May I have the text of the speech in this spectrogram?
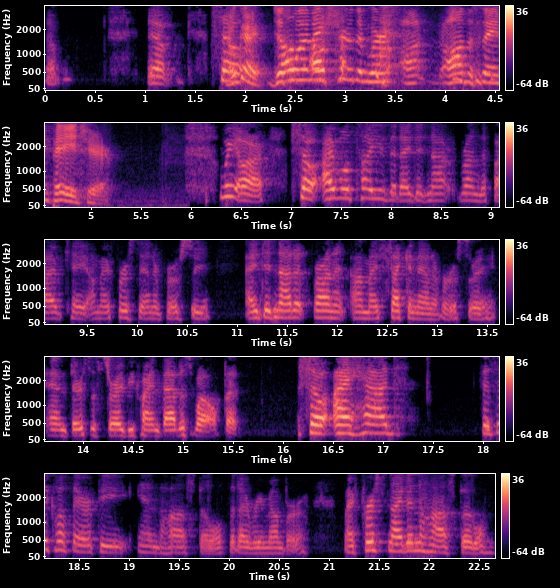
Yep. Yep. So okay, just want to make I'll sure t- that we're on, on the same page here. We are. So I will tell you that I did not run the 5K on my first anniversary. I did not run it on my second anniversary, and there's a story behind that as well. But so I had physical therapy in the hospital that I remember. My first night in the hospital,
